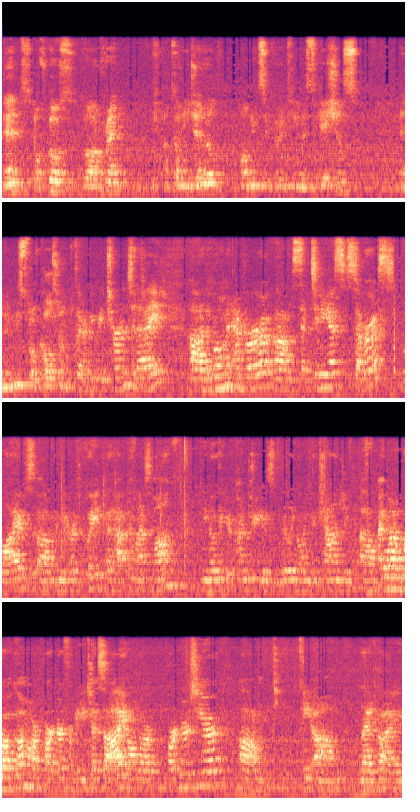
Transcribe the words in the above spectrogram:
And of course, to our friend, Attorney General, Public Security Investigations, and the Minister of Culture and going to be returned today. Uh, The Roman Emperor um, Septimius Severus lives um, in the earthquake that happened last month. We know that your country is really going through challenging. Um, I want to welcome our partner from HSI and all our partners here, um, um, led by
